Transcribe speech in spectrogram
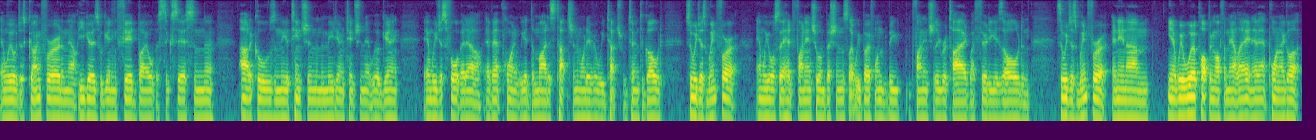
And we were just going for it, and our egos were getting fed by all the success and the articles and the attention and the media attention that we were getting. And we just thought that our at that point we had the Midas touch, and whatever we touched would turn to gold. So we just went for it. And we also had financial ambitions. Like we both wanted to be financially retired by 30 years old. And so we just went for it. And then, um, you know, we were popping off in LA. And at that point, I got,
